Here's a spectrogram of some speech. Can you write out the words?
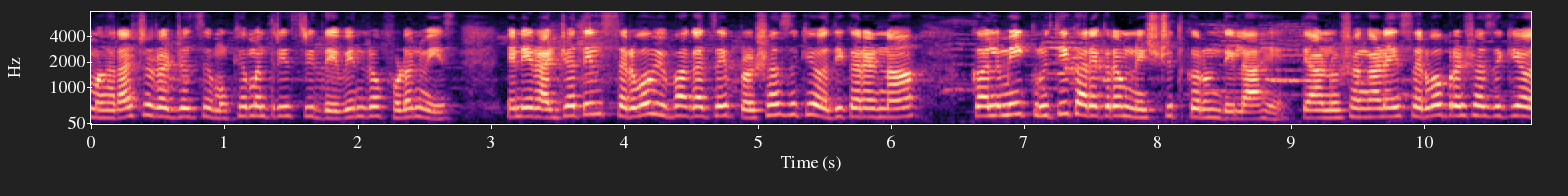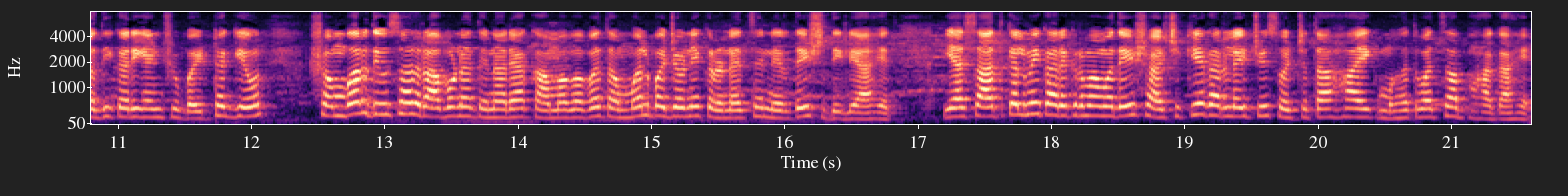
महाराष्ट्र राज्याचे मुख्यमंत्री श्री देवेंद्र फडणवीस यांनी राज्यातील सर्व विभागाचे प्रशासकीय अधिकाऱ्यांना कलमी कृती कार्यक्रम निश्चित करून दिला आहे. त्या अनुषंगाने सर्व प्रशासकीय अधिकारी यांची बैठक घेऊन शंभर दिवसात राबवण्यात येणाऱ्या कामाबाबत अंमलबजावणी करण्याचे निर्देश दिले आहेत. या सात कलमी कार्यक्रमामध्ये शासकीय कार्यालयाची स्वच्छता हा एक महत्त्वाचा भाग आहे.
